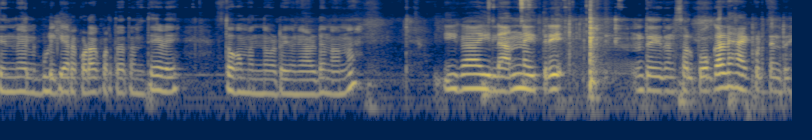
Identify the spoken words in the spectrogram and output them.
ತಿಂದ್ಮೇಲೆ ಗುಳಿಗೆರ ಕೊಡಕ್ಕೆ ಬರ್ತೈತೆ ಅಂತೇಳಿ ತೊಗೊಂಬಂದು ನೋಡಿರಿ ಇವ್ನ ಎರಡು ನಾನು. ಈಗ ಇಲ್ಲಿ ಅನ್ನ ಐತ್ರಿ. ಅಂತ ಇದನ್ನು ಸ್ವಲ್ಪ ಒಗ್ಗರಣೆ ಹಾಕಿಬಿಡ್ತೀನಿ ರೀ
